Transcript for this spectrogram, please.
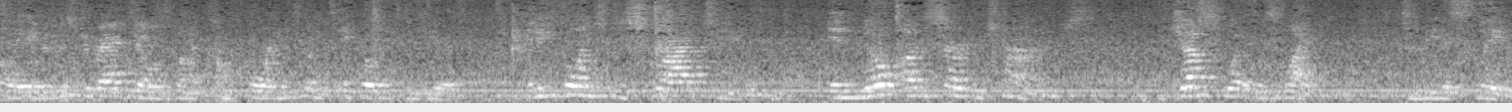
slave. And Mr. Ragsdale is going to come forward. And he's going to take over from here. And he's going to describe to you, in no uncertain terms, just what it was like to be a slave.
